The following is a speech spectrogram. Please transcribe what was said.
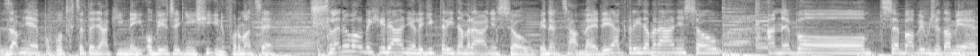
za mě, pokud chcete nějaký nejověřenější informace, sledoval bych ideálně lidi, kteří tam reálně jsou. Jednak třeba média, který tam reálně jsou, anebo třeba vím, že tam je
